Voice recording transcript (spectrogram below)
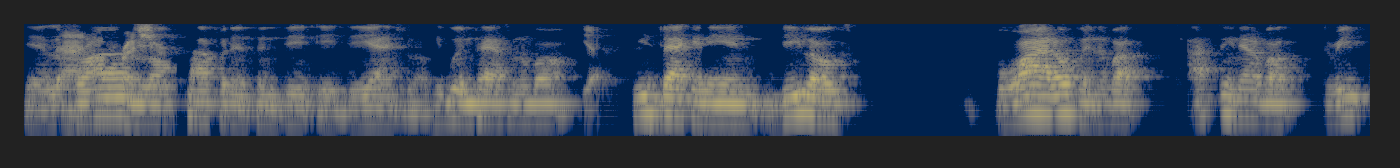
Yeah, LeBron pressure. lost confidence in D- D'Angelo. He wouldn't pass him the ball. Yeah, he's backing in. D'Lo's wide open. About I've seen that about three,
